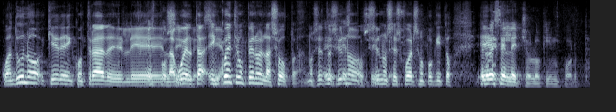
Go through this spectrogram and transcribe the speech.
cuando uno quiere encontrar la vuelta, encuentra un pelo en la sopa, ¿no es cierto? si, uno, si, uno, se esfuerza un poquito. Pero es el hecho lo que importa.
